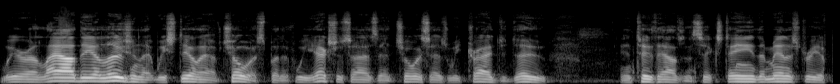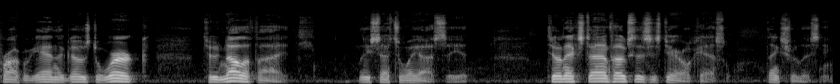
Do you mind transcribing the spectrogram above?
We are allowed the illusion that we still have choice, but if we exercise that choice as we tried to do in 2016, the Ministry of Propaganda goes to work to nullify it. At least that's the way I see it. Till next time, folks, this is Darrell Castle. Thanks for listening.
